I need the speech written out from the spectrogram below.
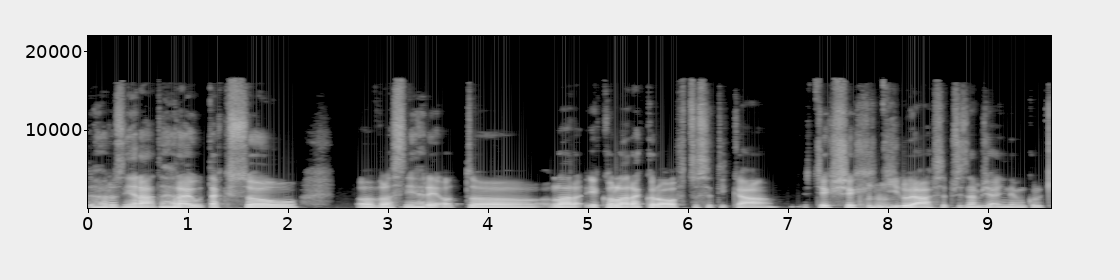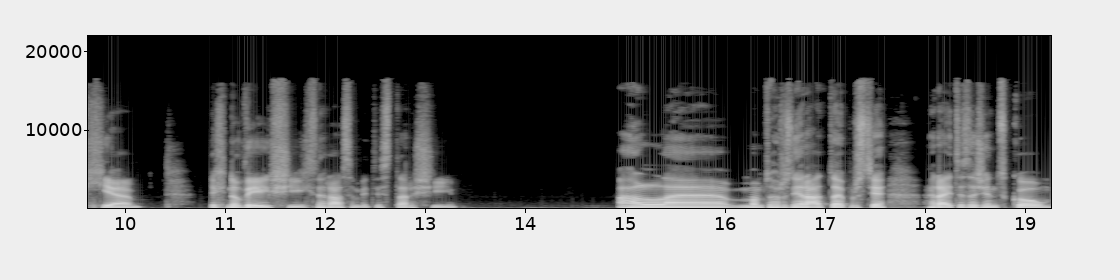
uh, hrozně rád hraju, tak jsou uh, vlastně hry od uh, Lara, jako Lara Croft, co se týká těch všech mm-hmm. dílů, já se přiznám, že ani nevím, kolik je. Těch novějších, hrál jsem i ty starší ale mám to hrozně rád, to je prostě hrajete za ženskou,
